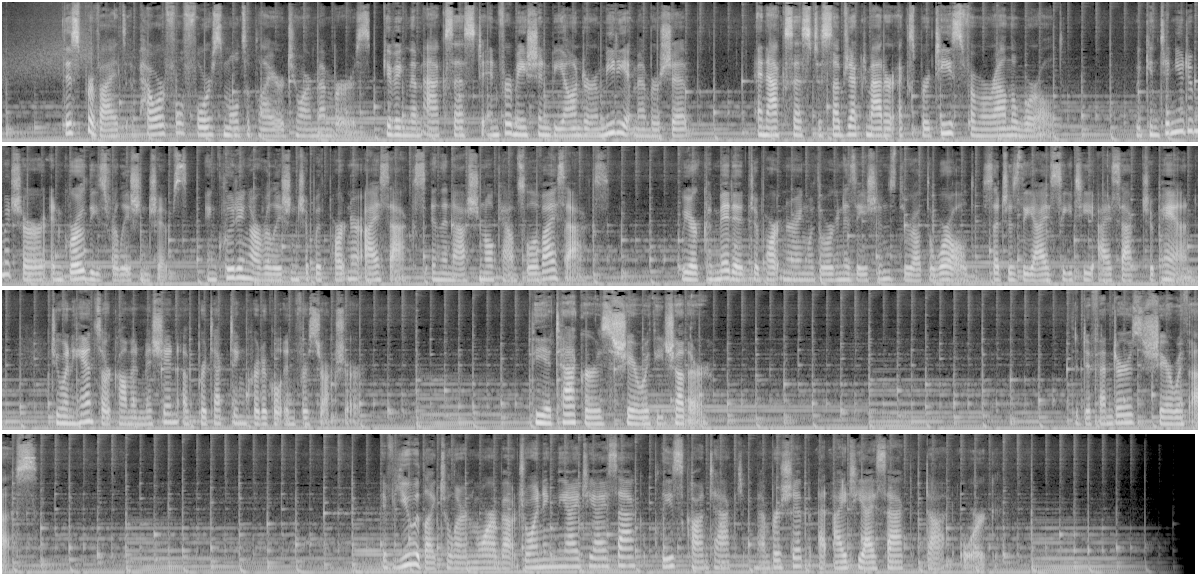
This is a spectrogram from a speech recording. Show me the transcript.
This provides a powerful force multiplier to our members, giving them access to information beyond our immediate membership and access to subject matter expertise from around the world. We continue to mature and grow these relationships, including our relationship with partner ISACs in the National Council of ISACs. We are committed to partnering with organizations throughout the world, such as the ICT ISAC Japan, to enhance our common mission of protecting critical infrastructure the attackers share with each other. The defenders share with us. If you would like to learn more about joining the ITISAC, please contact membership at itisac.org.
